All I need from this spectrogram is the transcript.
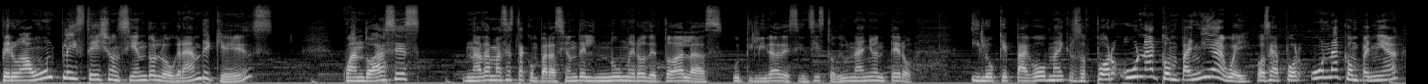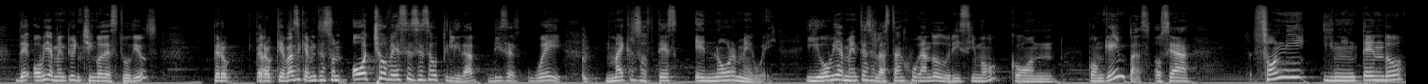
Pero aún PlayStation siendo lo grande que es, cuando haces nada más esta comparación del número de todas las utilidades, insisto, de un año entero, y lo que pagó Microsoft por una compañía, güey. O sea, por una compañía de obviamente un chingo de estudios, pero, pero que básicamente son ocho veces esa utilidad. Dices, güey, Microsoft es enorme, güey. Y obviamente se la están jugando durísimo con, con Game Pass. O sea, Sony y Nintendo,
